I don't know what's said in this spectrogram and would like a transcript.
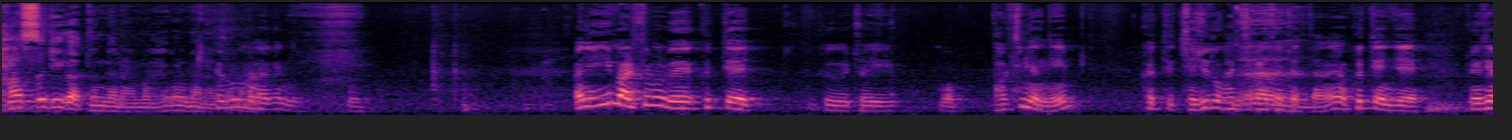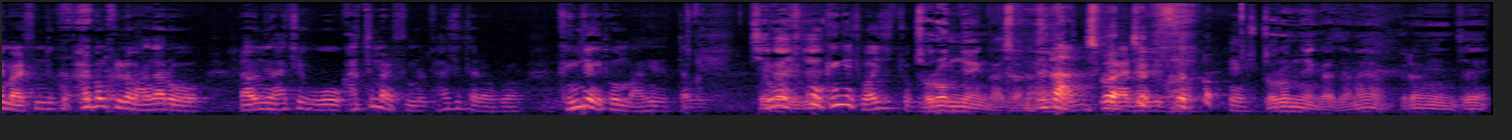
파3 같은 데는 한번 해볼 만하죠. 해볼 만 하겠네. 예. 아니 이 말씀을 왜 그때 그 저희 뭐 박팀장님 그때 제주도 같이 네. 가셨잖아요. 그때 이제 선생님 말씀 듣고 8번 클럽 하나로 라운딩 하시고 같은 말씀을 하시더라고요. 굉장히 도움 많이 됐다고. 제가 이제 굉장히 좋아지죠. 졸업여행 가잖아요. 졸업여행 가잖아요. 그러면 이제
